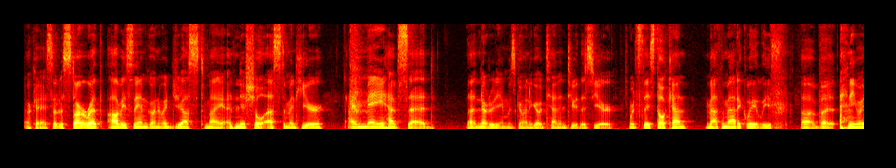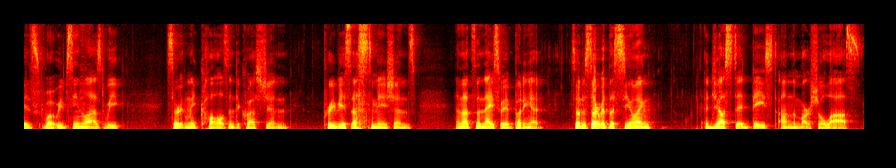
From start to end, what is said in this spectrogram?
Okay, so to start with, obviously I'm going to adjust my initial estimate here. I may have said that Notre Dame was going to go 10 and 2 this year, which they still can, mathematically at least. Uh, but, anyways, what we've seen the last week certainly calls into question previous estimations, and that's a nice way of putting it. So, to start with the ceiling, adjusted based on the Marshall loss,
